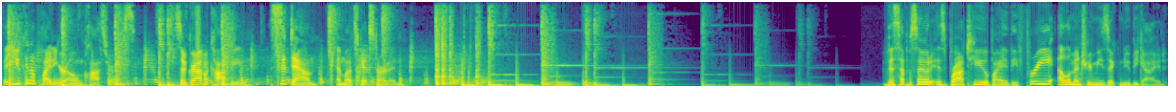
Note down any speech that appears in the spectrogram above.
that you can apply to your own classrooms. So grab a coffee, sit down, and let's get started. This episode is brought to you by the free Elementary Music Newbie Guide.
